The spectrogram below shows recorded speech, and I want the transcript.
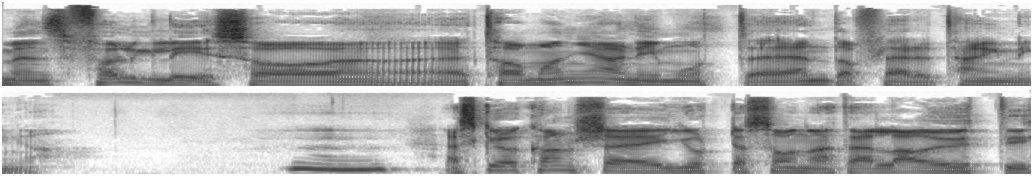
men selvfølgelig så eh, tar man gjerne imot eh, enda flere tegninger. Jeg skulle kanskje gjort det sånn at jeg la ut de,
